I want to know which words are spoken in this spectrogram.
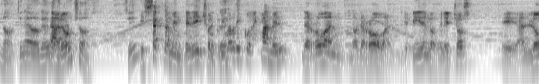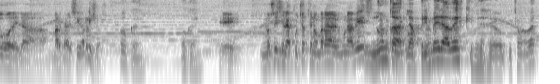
No, ¿tiene algo que ver con los puchos? Exactamente, de hecho, el primer disco de Camel le roban, no le roban, le piden los derechos eh, al logo de la marca de cigarrillos. Ok, ok. Eh, no sé si la escuchaste nombrar alguna vez. Nunca, la, primera vez que me la escuchamos nombrar.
